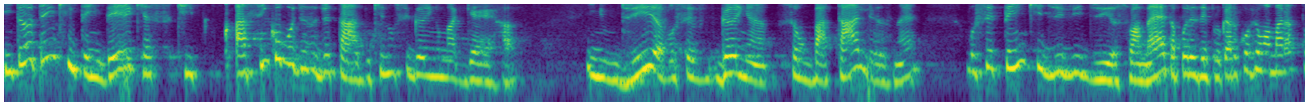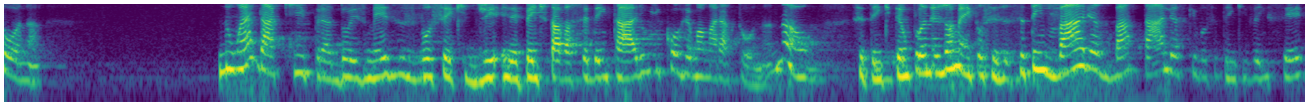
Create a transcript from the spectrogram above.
Então, eu tenho que entender que, que, assim como diz o ditado, que não se ganha uma guerra em um dia, você ganha, são batalhas, né? Você tem que dividir a sua meta. Por exemplo, eu quero correr uma maratona. Não é daqui para dois meses você que de repente estava sedentário e correr uma maratona. Não. Você tem que ter um planejamento, ou seja, você tem várias batalhas que você tem que vencer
